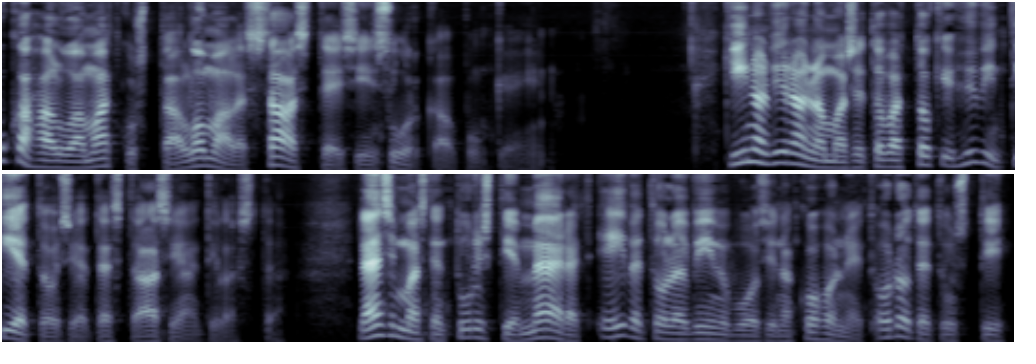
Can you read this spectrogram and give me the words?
kuka haluaa matkustaa lomalle saasteisiin suurkaupunkeihin? Kiinan viranomaiset ovat toki hyvin tietoisia tästä asiantilasta. Länsimaisten turistien määrät eivät ole viime vuosina kohonneet odotetusti,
